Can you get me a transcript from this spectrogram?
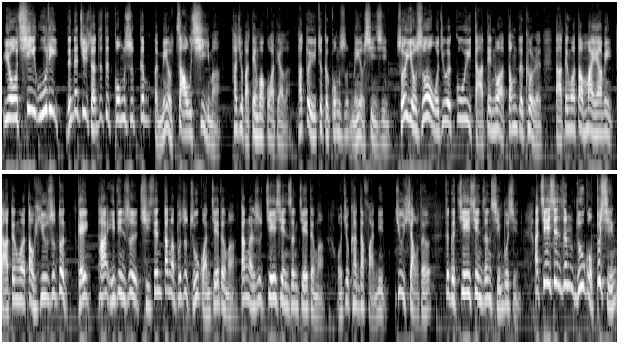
有气无力，人家就想这这公司根本没有朝气嘛。他就把电话挂掉了，他对于这个公司没有信心，所以有时候我就会故意打电话装着客人，打电话到迈阿密，打电话到休斯顿，给他一定是起先当然不是主管接的嘛，当然是接线生接的嘛，我就看他反应，就晓得这个接线生行不行啊？接线生如果不行，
